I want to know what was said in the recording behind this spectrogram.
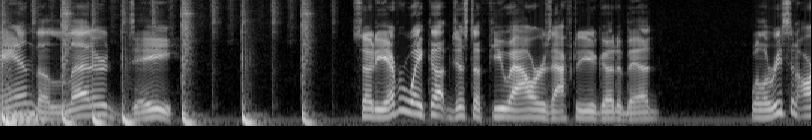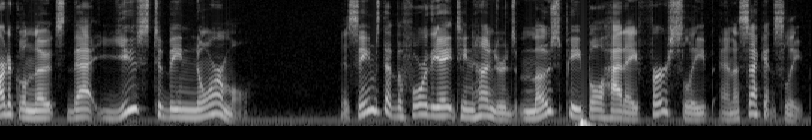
and the letter D. So, do you ever wake up just a few hours after you go to bed? Well, a recent article notes that used to be normal. It seems that before the 1800s, most people had a first sleep and a second sleep.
